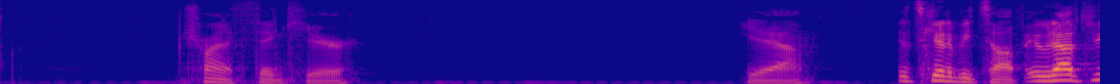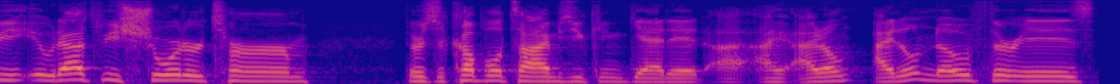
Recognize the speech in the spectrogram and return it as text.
I'm trying to think here. Yeah, it's going to be tough. It would have to be it would have to be shorter term. There's a couple of times you can get it. I, I, don't I don't know if there is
